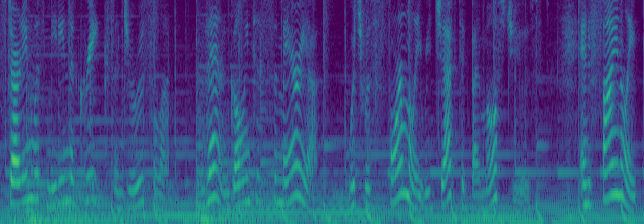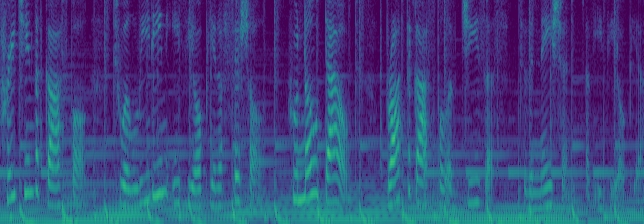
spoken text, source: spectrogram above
starting with meeting the Greeks in Jerusalem, then going to Samaria, which was formerly rejected by most Jews, and finally preaching the gospel to a leading Ethiopian official who no doubt brought the gospel of Jesus to the nation of Ethiopia.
